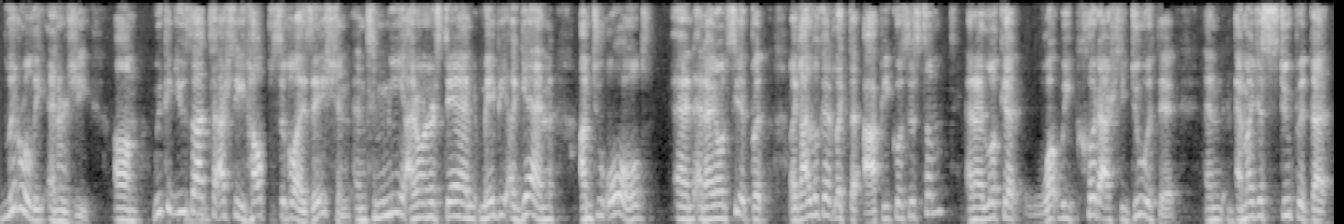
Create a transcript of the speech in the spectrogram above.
literally energy. Um, we could use that mm-hmm. to actually help civilization. And to me, I don't understand. Maybe again, I'm too old and and I don't see it. But like I look at like the app ecosystem and I look at what we could actually do with it. And mm-hmm. am I just stupid that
